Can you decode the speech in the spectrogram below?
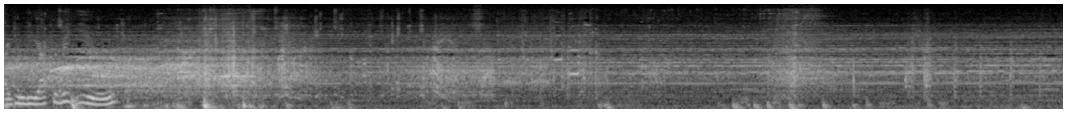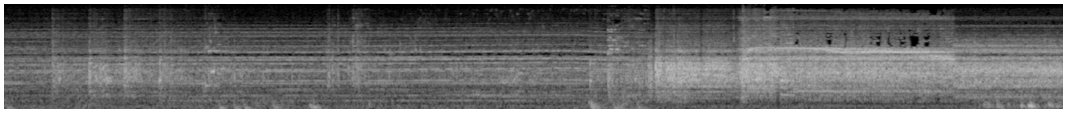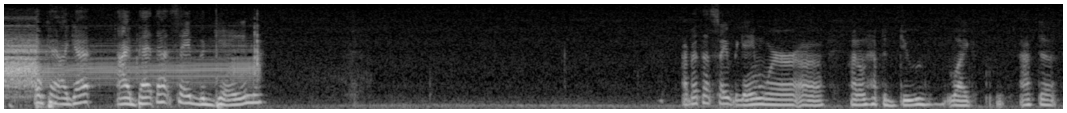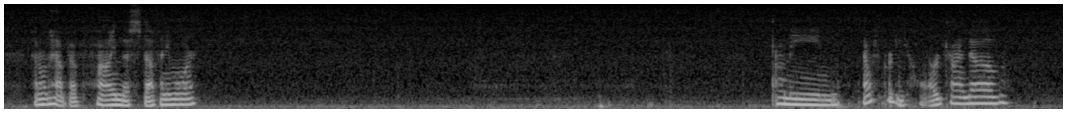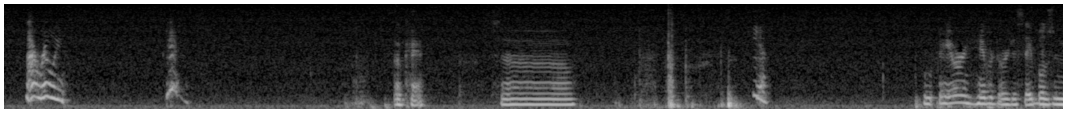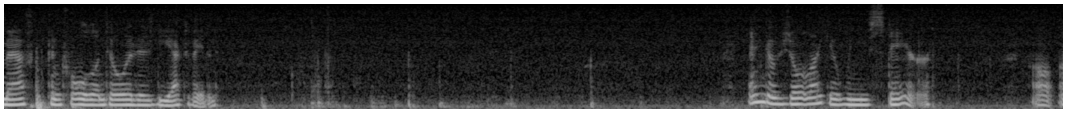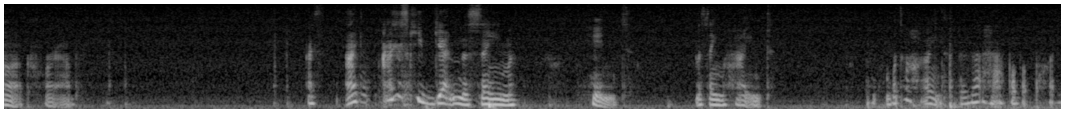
I can deactivate you. Okay, I get. I bet that saved the game. I bet that saved the game where uh, I don't have to do like I have to. I don't have to find the stuff anymore. I mean, that was pretty hard, kind of. Not really. Okay. So yeah. An AR inhibitor disables mask control until it is deactivated. Endos don't like it when you stare. Oh, crap. I, s- I, I just the same hint. The same hint. What's a hint? Is that half of a pint?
